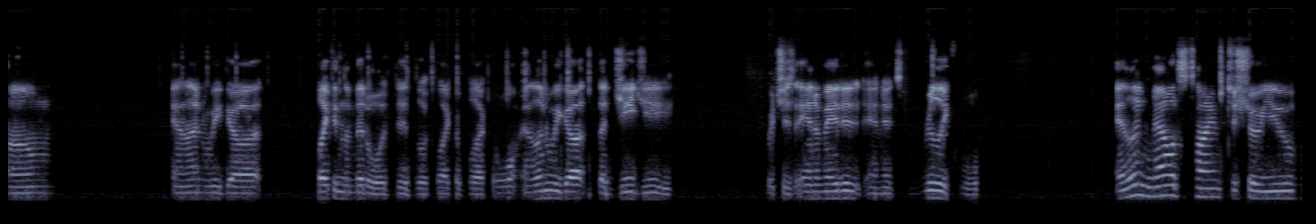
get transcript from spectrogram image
Um, and then we got, like in the middle it did look like a black hole. And then we got the GG, which is animated, and it's really cool. And then now it's time to show you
